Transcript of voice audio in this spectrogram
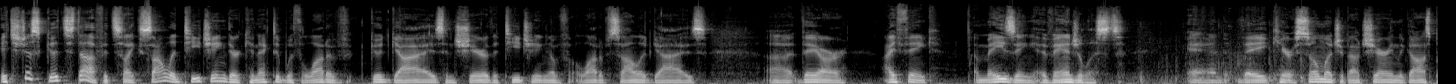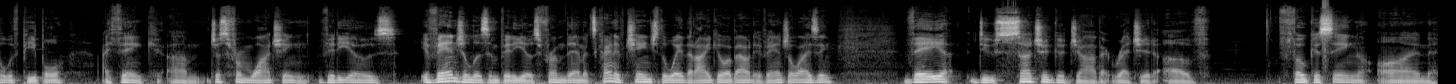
it's just good stuff. It's like solid teaching. They're connected with a lot of good guys and share the teaching of a lot of solid guys. Uh, they are, I think, amazing evangelists and they care so much about sharing the gospel with people. I think um, just from watching videos, evangelism videos from them, it's kind of changed the way that I go about evangelizing. They do such a good job at Wretched of focusing on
